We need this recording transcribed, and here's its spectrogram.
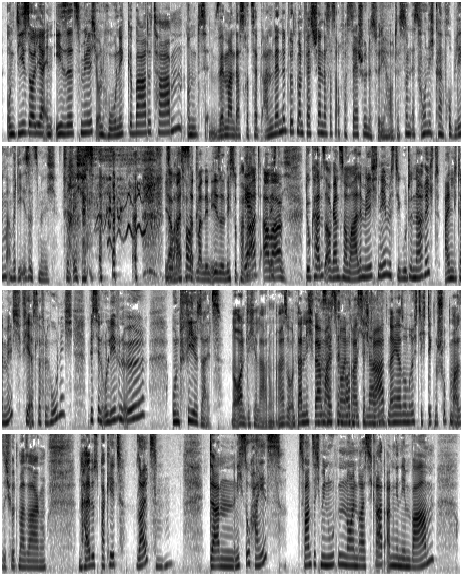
Und die soll ja in Eselsmilch und Honig gebadet haben. Und wenn man das Rezept anwendet, wird man feststellen, dass das auch was sehr Schönes für die Haut ist. Und ist Honig kein Problem, aber die Eselsmilch, finde ich jetzt. ja, so meistens hat man den Esel nicht so parat, ja, aber richtig. du kannst auch ganz normale Milch nehmen, ist die gute Nachricht. Ein Liter Milch, vier Esslöffel Honig, bisschen Olivenöl und viel Salz eine ordentliche Ladung. Also und dann nicht wärmer als 39 Grad. Naja, so einen richtig dicken Schuppen. Also ich würde mal sagen, ein halbes Paket Salz. Mhm. Dann nicht so heiß, 20 Minuten, 39 Grad, angenehm warm.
